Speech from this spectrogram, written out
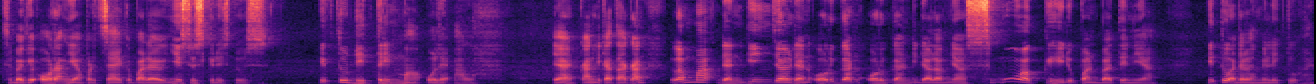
sebagai orang yang percaya kepada Yesus Kristus itu diterima oleh Allah. Ya, kan dikatakan lemak dan ginjal dan organ-organ di dalamnya semua kehidupan batinnya itu adalah milik Tuhan.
